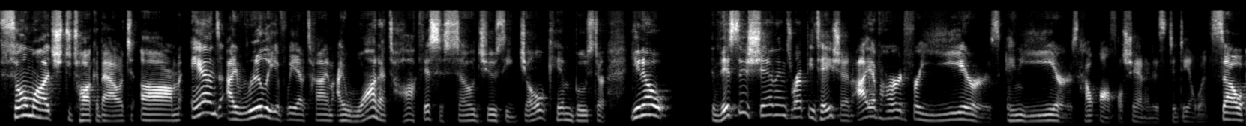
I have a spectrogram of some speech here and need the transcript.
So much to talk about. Um, and I really, if we have time, I want to talk. This is so juicy. Joel Kim Booster. You know, this is Shannon's reputation. I have heard for years and years how awful Shannon is to deal with. So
